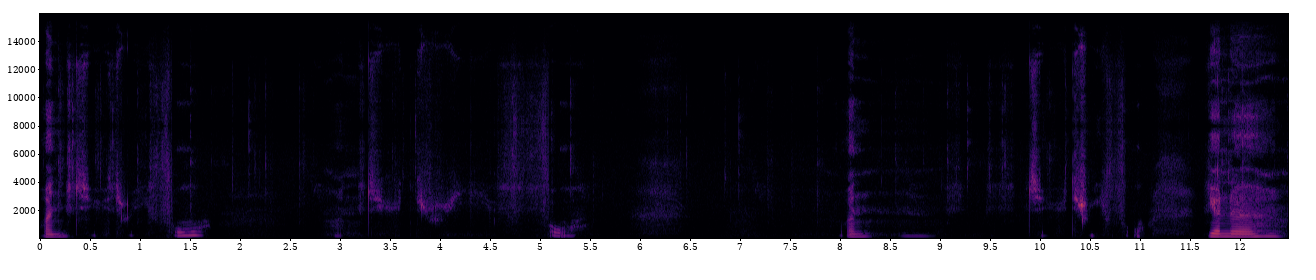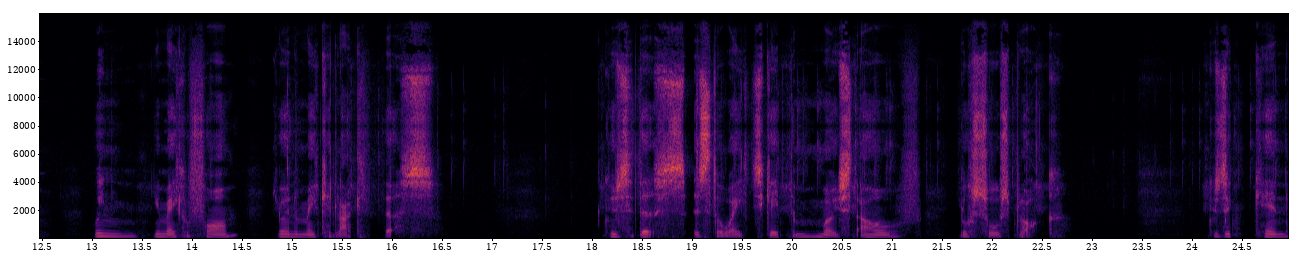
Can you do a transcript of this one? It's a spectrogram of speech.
One, two, four. One, two, three, four. One, two, three, four. You're gonna, when you make a farm, you're gonna make it like this. Because this is the way to get the most out of your source block. Because it can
